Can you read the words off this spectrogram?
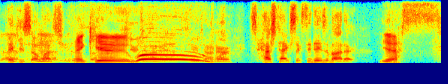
Mm. Thank you so much. Thank you. Huge Woo! honor. Huge honor. It's hashtag 60 days of honor. Yes.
